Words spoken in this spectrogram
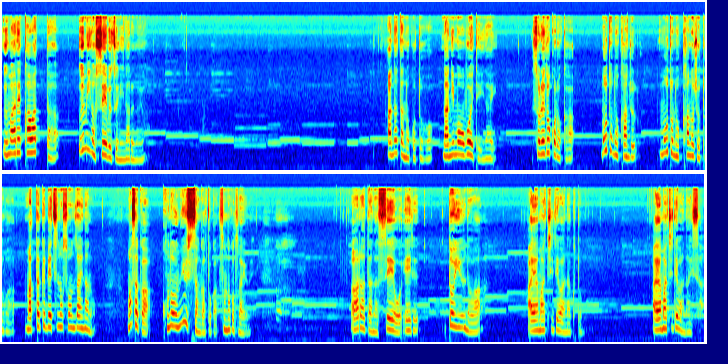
生まれ変わった海の生物になるのよ。あなたのことを何も覚えていない。それどころか、元の彼女、元の彼女とは全く別の存在なの。まさか、この海牛さんがとか、そんなことないよね。新たな生を得るというのは、過ちではなくとも。過ちではないさ。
